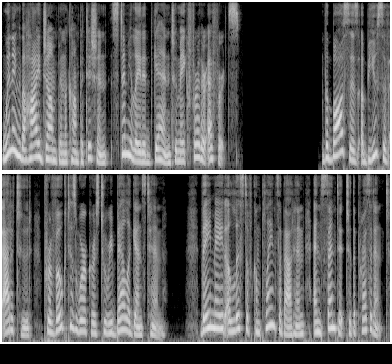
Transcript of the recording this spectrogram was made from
Winning the high jump in the competition stimulated Gen to make further efforts. The boss's abusive attitude provoked his workers to rebel against him. They made a list of complaints about him and sent it to the president.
